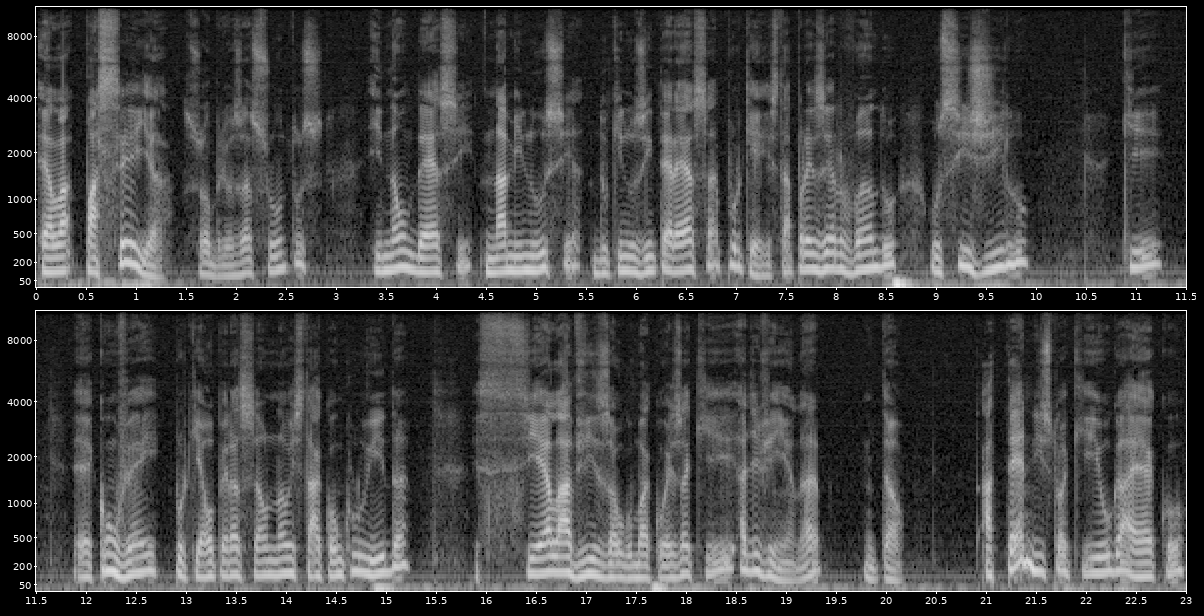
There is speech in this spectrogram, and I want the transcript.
ela passeia sobre os assuntos e não desce na minúcia do que nos interessa, porque está preservando o sigilo que é, convém, porque a operação não está concluída. Se ela avisa alguma coisa aqui, adivinha, né? Então, até nisto aqui o GAECO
